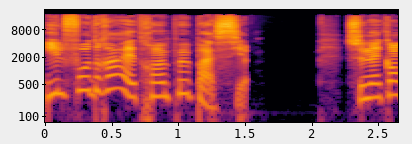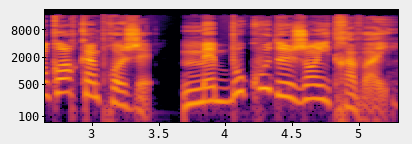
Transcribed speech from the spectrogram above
Il faudra être un peu patient. Ce n'est qu'encore qu'un projet, mais beaucoup de gens y travaillent.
